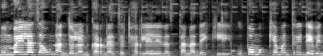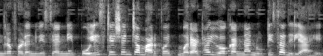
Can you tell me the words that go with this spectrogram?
मुंबईला जाऊन आंदोलन करण्याचे ठरलेले नसताना देखील उपमुख्यमंत्री देवेंद्र फडणवीस यांनी पोलीस स्टेशनच्या मार्फत मराठा युवकांना नोटिसा दिल्या आहेत.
